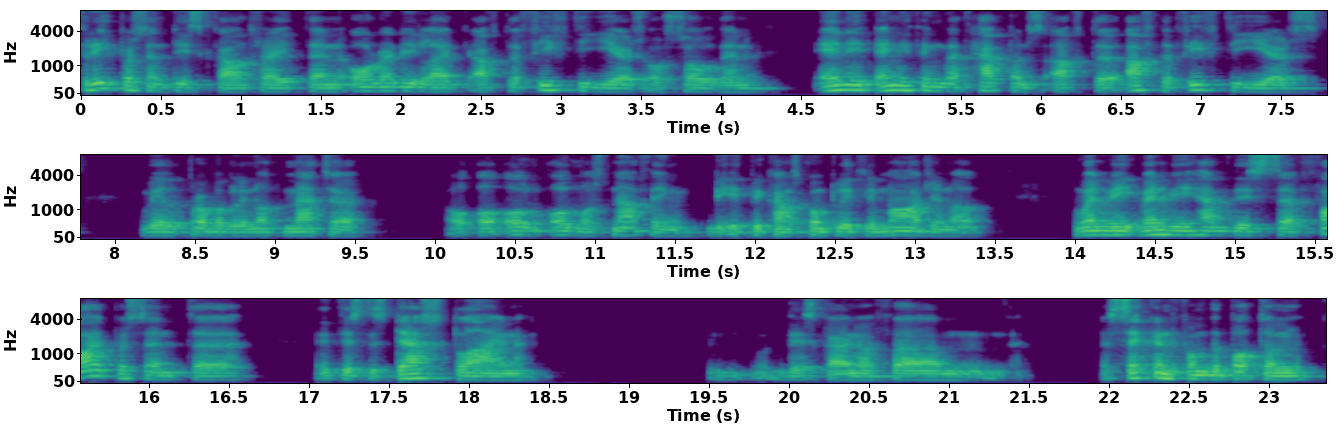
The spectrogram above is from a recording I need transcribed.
3% discount rate, then already like after 50 years or so, then any anything that happens after after 50 years will probably not matter almost nothing. It becomes completely marginal. When we when we have this 5%, uh, uh, it is this dashed line, this kind of um, a second from the bottom,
